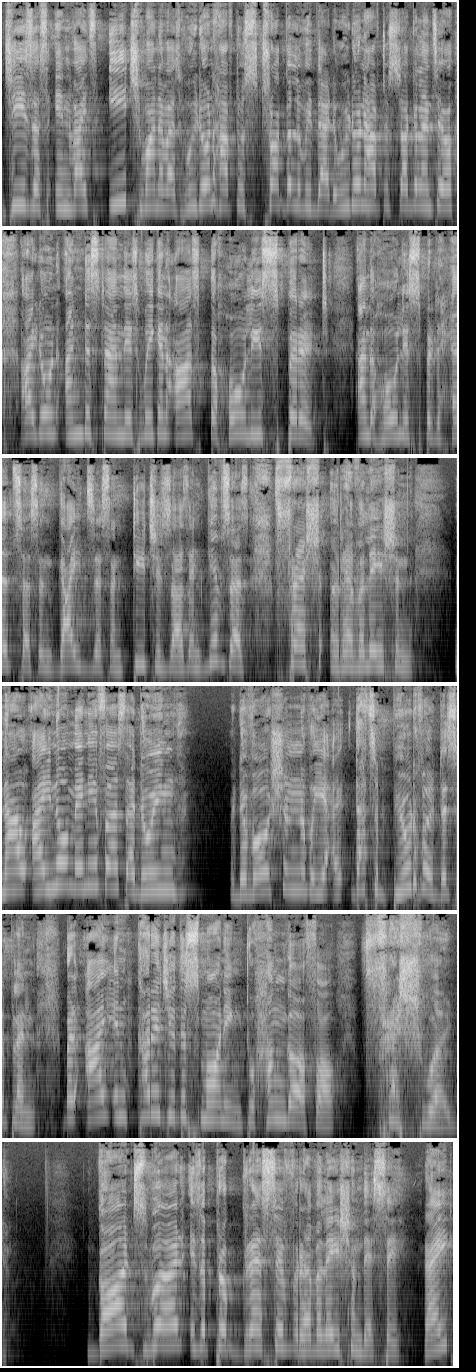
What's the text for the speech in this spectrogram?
Jesus invites each one of us. We don't have to struggle with that. We don't have to struggle and say, oh, I don't understand this. We can ask the Holy Spirit. And the Holy Spirit helps us and guides us and teaches us and gives us fresh revelation. Now, I know many of us are doing devotion we, that's a beautiful discipline. But i encourage you this morning to hunger for fresh word. God's word is a progressive revelation they say right?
